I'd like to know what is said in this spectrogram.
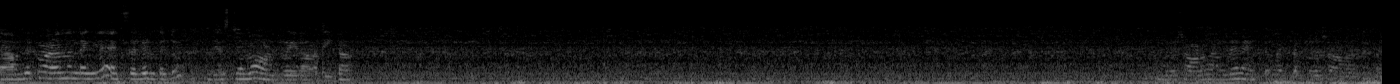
ലാർജ് ഒക്കെ വേണമെന്നുണ്ടെങ്കിൽ എക്സൽ എടുത്തിട്ട് ജസ്റ്റ് ഒന്ന് ഓർഡർ ചെയ്താൽ മതി കേട്ടോ ഷോൾ നല്ല നെയ്ത്ത് പറ്റത്തുള്ള ഷോളാണ് കേട്ടോ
